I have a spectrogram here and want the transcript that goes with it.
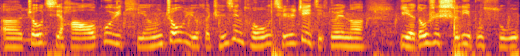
呃，周启豪、顾玉婷、周雨和陈幸同，其实这几对呢，也都是实力不俗。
